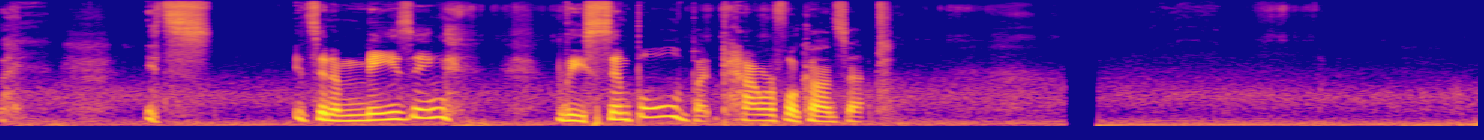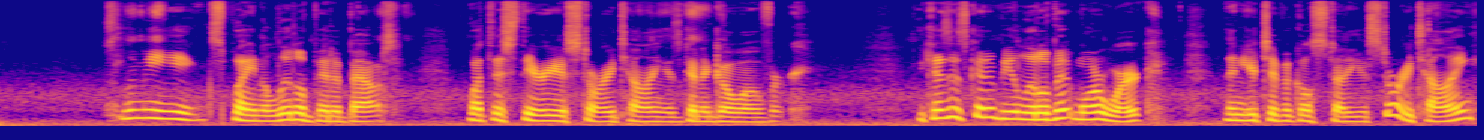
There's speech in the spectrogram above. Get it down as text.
it's it's an amazingly simple but powerful concept. So let me explain a little bit about what this theory of storytelling is going to go over. Because it's going to be a little bit more work than your typical study of storytelling.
